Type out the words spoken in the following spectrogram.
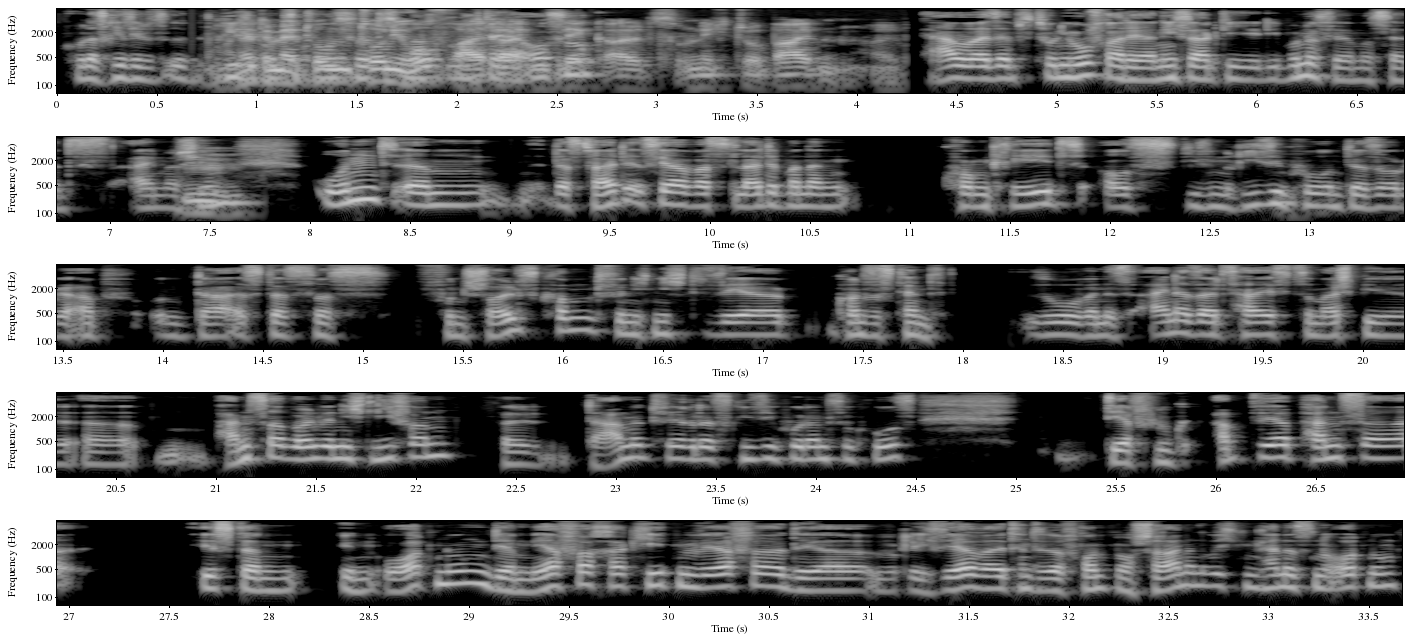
wo das Risiko, Risiko hätte mehr Tony, Tony Hofreiter im Blick so. als und nicht Joe Biden. Halt. Ja, aber selbst Tony Hofreiter ja nicht sagt, die, die Bundeswehr muss jetzt einmarschieren. Mhm. Und ähm, das Zweite ist ja, was leitet man dann konkret aus diesem Risiko und der Sorge ab? Und da ist das, was von Scholz kommt, finde ich nicht sehr konsistent. So, wenn es einerseits heißt, zum Beispiel äh, Panzer wollen wir nicht liefern, weil damit wäre das Risiko dann zu groß. Der Flugabwehrpanzer ist dann in Ordnung. Der Mehrfachraketenwerfer, der wirklich sehr weit hinter der Front noch Schaden anrichten kann, ist in Ordnung.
